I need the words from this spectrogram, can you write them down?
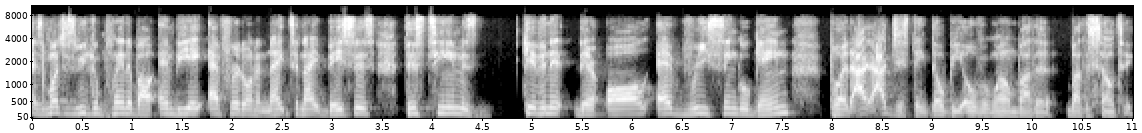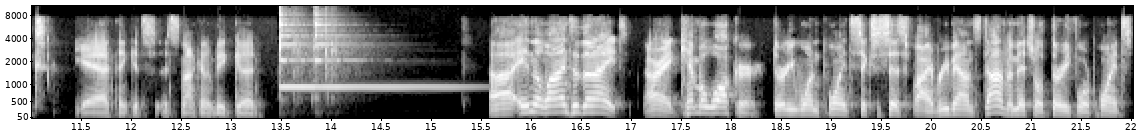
as much as we complain about NBA effort on a night to night basis, this team is giving it their all every single game. But I, I just think they'll be overwhelmed by the by the Celtics. Yeah, I think it's it's not going to be good. Uh, in the lines of the night, all right, Kemba Walker, 31 points, six assists, five rebounds. Donovan Mitchell, 34 points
